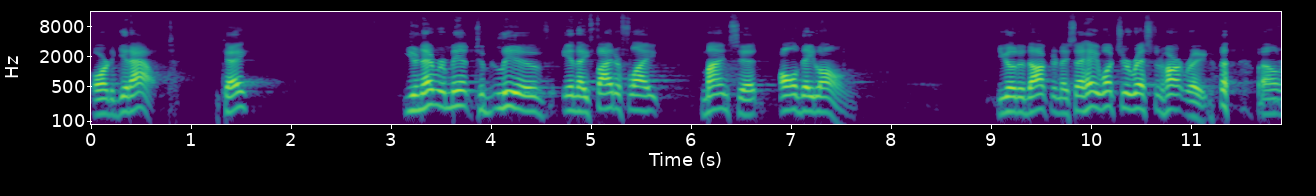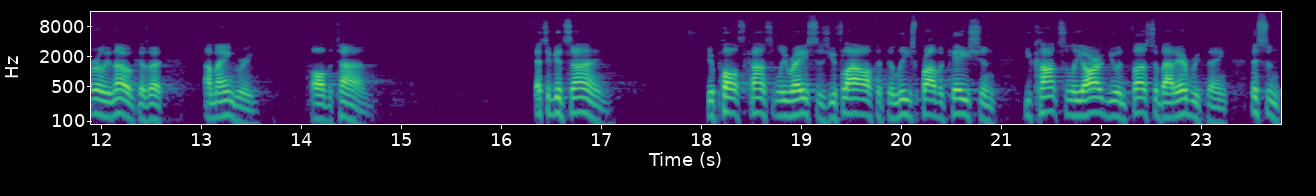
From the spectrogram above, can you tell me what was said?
or to get out, okay? You're never meant to live in a fight or flight mindset all day long. You go to the doctor and they say, hey, what's your resting heart rate? well, I don't really know because I'm angry all the time. That's a good sign. Your pulse constantly races. You fly off at the least provocation. You constantly argue and fuss about everything. Listen,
